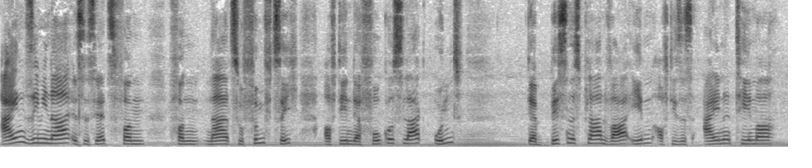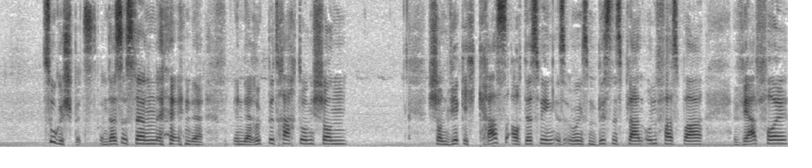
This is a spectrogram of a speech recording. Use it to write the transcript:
ein Seminar ist es jetzt von, von nahezu 50, auf denen der Fokus lag und der Businessplan war eben auf dieses eine Thema zugespitzt. Und das ist dann in der, in der Rückbetrachtung schon, schon wirklich krass. Auch deswegen ist übrigens ein Businessplan unfassbar wertvoll,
